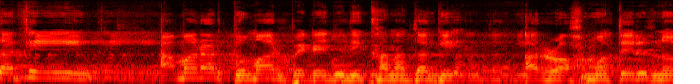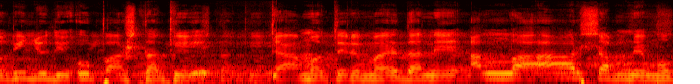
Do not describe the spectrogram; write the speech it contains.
থাকে আমার আর তোমার পেটে যদি খানা থাকে, আর রহমতের নবী যদি উপাস থাকে কেমতের ময়দানে আল্লাহ আর সামনে মুখ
